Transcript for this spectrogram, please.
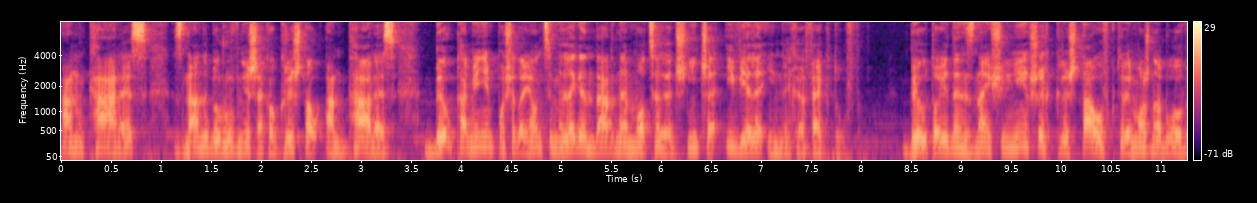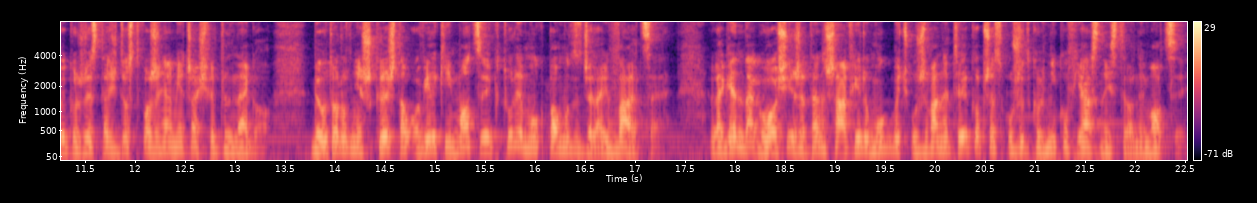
Ankares, znany był również jako kryształ Antares, był kamieniem posiadającym legendarne moce lecznicze i wiele innych efektów. Był to jeden z najsilniejszych kryształów, które można było wykorzystać do stworzenia miecza świetlnego. Był to również kryształ o wielkiej mocy, który mógł pomóc Jedi w walce. Legenda głosi, że ten szafir mógł być używany tylko przez użytkowników jasnej strony mocy.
